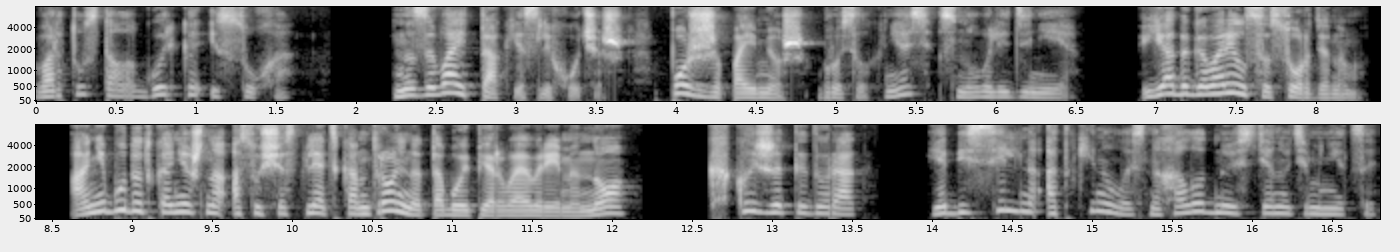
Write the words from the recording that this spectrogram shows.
Во рту стало горько и сухо. «Называй так, если хочешь. Позже поймешь», — бросил князь, снова леденее. «Я договорился с орденом. Они будут, конечно, осуществлять контроль над тобой первое время, но...» «Какой же ты дурак!» Я бессильно откинулась на холодную стену темницы.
